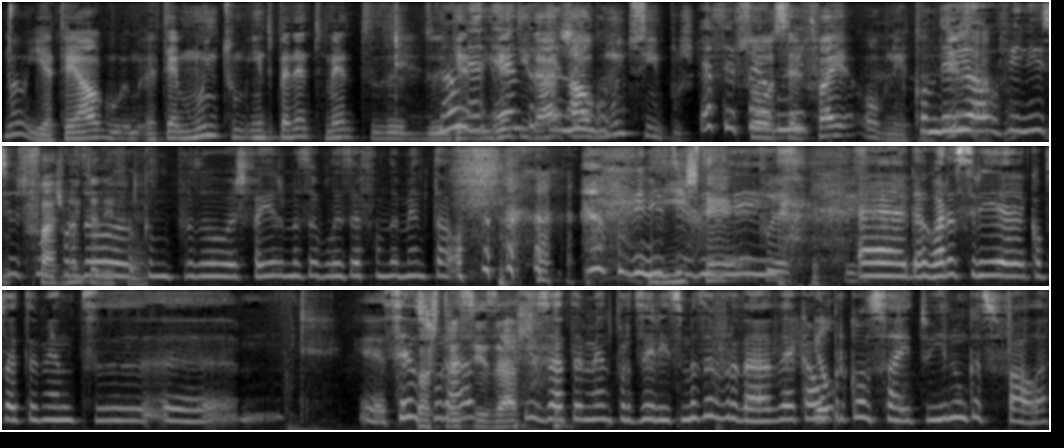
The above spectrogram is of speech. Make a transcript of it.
Não, e até algo, até muito independentemente de, de, não, de é, identidade, é, é, algo muito simples. É ser feia ser feia ou bonita. Como diria Exato. o Vinícius, que, faz me perdoa, que me perdoa as feias, mas a beleza é fundamental. o Vinícius é- dizia uh, agora seria completamente. Uh, censurado exatamente por dizer isso, mas a verdade é que há um preconceito e nunca se fala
